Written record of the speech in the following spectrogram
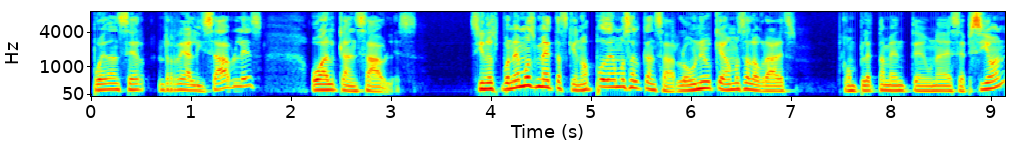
puedan ser realizables o alcanzables. Si nos ponemos metas que no podemos alcanzar, lo único que vamos a lograr es completamente una decepción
